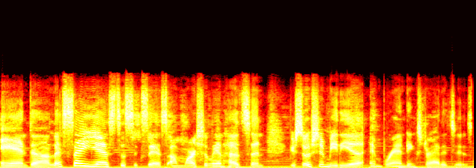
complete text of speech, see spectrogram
And uh, let's say yes to success. I'm Marsha Lynn Hudson, your social media and branding strategist.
